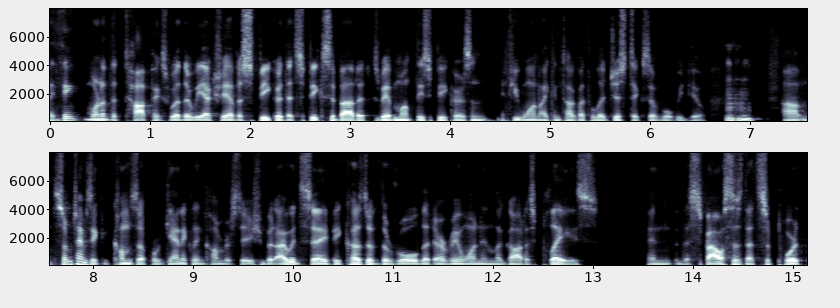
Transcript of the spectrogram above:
I think one of the topics, whether we actually have a speaker that speaks about it, because we have monthly speakers, and if you want, I can talk about the logistics of what we do. Mm-hmm. Um, sometimes it comes up organically in conversation, but I would say because of the role that everyone in Legatus plays, and the spouses that support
